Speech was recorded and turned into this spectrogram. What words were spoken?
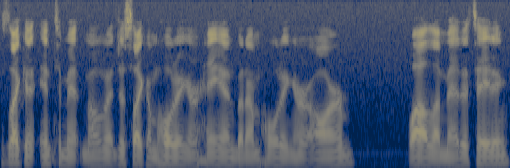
It's like an intimate moment, just like I'm holding her hand, but I'm holding her arm while I'm meditating.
